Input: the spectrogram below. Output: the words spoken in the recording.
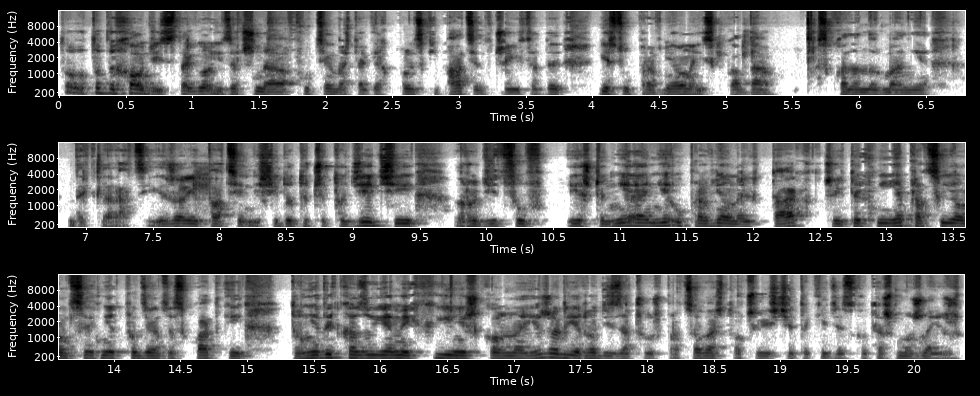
to, to wychodzi z tego i zaczyna funkcjonować tak jak polski pacjent, czyli wtedy jest uprawniony i składa składa normalnie deklarację. Jeżeli pacjent, jeśli dotyczy to dzieci, rodziców jeszcze nie, nieuprawnionych, tak, czyli tych niepracujących, nie odprowadzających składki, to nie wykazujemy ich w higienie szkolnej. Jeżeli rodzic zaczął już pracować, to oczywiście takie dziecko też można już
